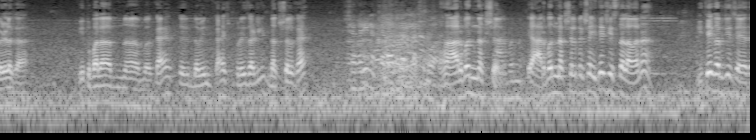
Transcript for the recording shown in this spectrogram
कळलं का? की तुम्हाला काय ते नवीन काय फ्रेज आली? नक्षल काय? हा अर्बन नक्षल. हे अर्बन नक्षलपेक्षा इथे शिस्त लावा ना. इथे गरजेचे आहेत.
